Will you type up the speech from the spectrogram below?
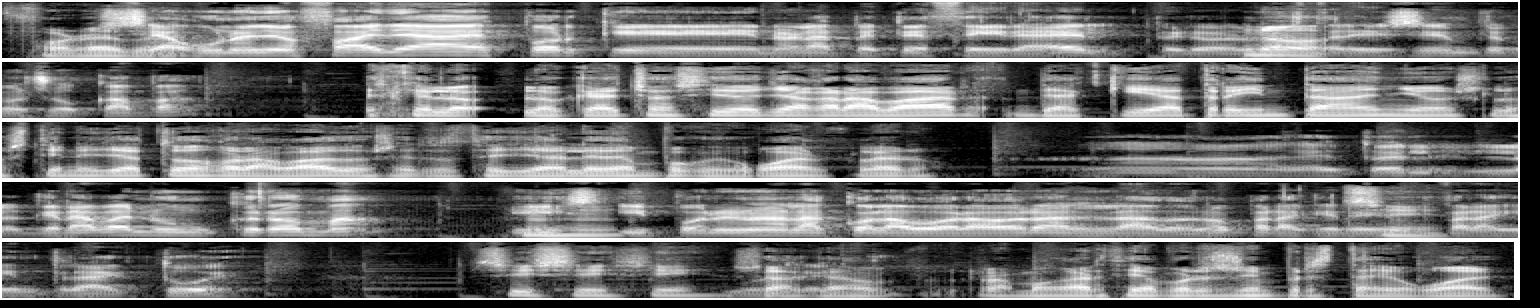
Forever. Si algún año falla es porque no le apetece ir a él, pero él va a estar ahí siempre con su capa. Es que lo, lo que ha hecho ha sido ya grabar de aquí a 30 años, los tiene ya todos grabados, entonces ya le da un poco igual, claro. Ah, entonces lo graban un croma y, ponen a la colaboradora al lado, ¿no? Para que, Sí. para que interactúe. Sí, sí, sí. Muy o sea, rico. que Ramón García por eso siempre está igual.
